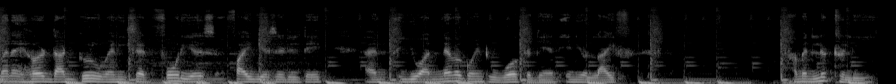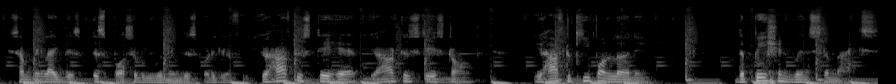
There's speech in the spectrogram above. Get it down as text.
When i heard that guru when he said 4 years 5 years it will take and you are never going to work again in your life i mean literally something like this is possible within this particular field. You have to stay here you have to stay strong you have to keep on learning. The patient wins the max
